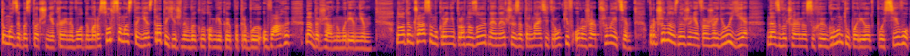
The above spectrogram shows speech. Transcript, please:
Тому забезпечення країни водними ресурсами стає стратегічним викликом, який потребує уваги на державному рівні. Ну а тим часом Україні прогнозують найнижчий за 13 років урожай пшениці. Причиною зниження врожаю є надзвичайно сухий ґрунт у період посіву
